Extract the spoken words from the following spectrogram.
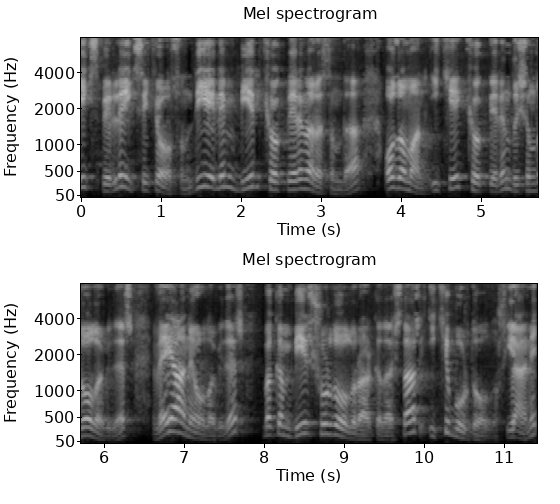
x1 ile x2 olsun. Diyelim bir köklerin arasında o zaman 2 köklerin dışında olabilir. Veya ne olabilir? Bakın bir şurada olur arkadaşlar. 2 burada olur. Yani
